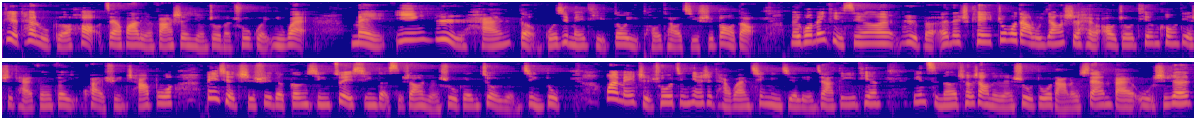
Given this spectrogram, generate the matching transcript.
铁泰鲁格号在花莲发生严重的出轨意外。美、英、日、韩等国际媒体都以头条及时报道。美国媒体 CNN、日本 NHK、中国大陆央视还有澳洲天空电视台纷纷以快讯插播，并且持续的更新最新的死伤人数跟救援进度。外媒指出，今天是台湾清明节连假第一天，因此呢，车上的人数多达了三百五十人。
